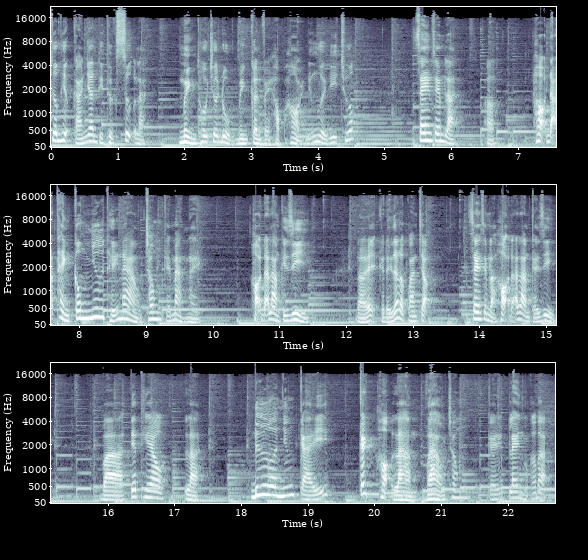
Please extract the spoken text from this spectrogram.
thương hiệu cá nhân thì thực sự là mình thôi chưa đủ mình cần phải học hỏi những người đi trước. Xem xem là uh, họ đã thành công như thế nào trong cái mảng này. Họ đã làm cái gì? Đấy cái đấy rất là quan trọng. Xem xem là họ đã làm cái gì. Và tiếp theo là đưa những cái cách họ làm vào trong cái plan của các bạn.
